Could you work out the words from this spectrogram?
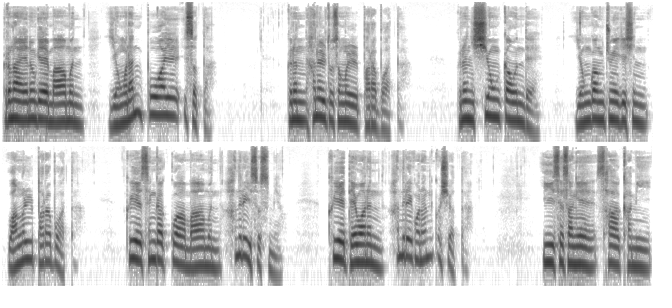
그러나 에녹의 마음은 영원한 보화에 있었다. 그는 하늘 도성을 바라보았다. 그는 시온 가운데 영광 중에 계신 왕을 바라보았다. 그의 생각과 마음은 하늘에 있었으며 그의 대화는 하늘에 관한 것이었다. 이 세상에 사악함이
